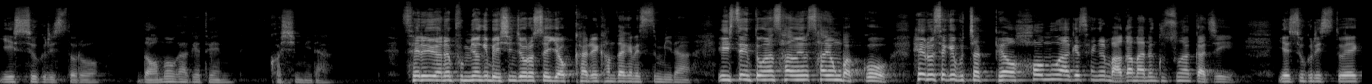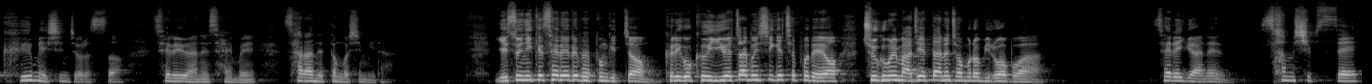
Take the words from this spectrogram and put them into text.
예수 그리스도로 넘어가게 된 것입니다. 세례 요한은 분명히 메신저로서의 역할을 감당해냈습니다. 일생 동안 사용- 사용받고 헤롯에게 붙잡혀 허무하게 생을 마감하는 그 순간까지 예수 그리스도의 그 메신저로서 세례 요한의 삶을 살아냈던 것입니다. 예수님께 세례를 베푼 기점 그리고 그 이후에 짧은 시기에 체포되어 죽음을 맞이했다는 점으로 미루어 보아 세례 요한은 30세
